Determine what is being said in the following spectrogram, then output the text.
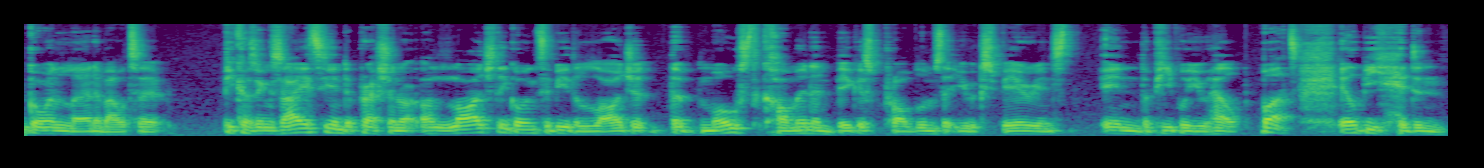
go and learn about it because anxiety and depression are, are, largely going to be the larger, the most common and biggest problems that you experience in the people you help, but it'll be hidden.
